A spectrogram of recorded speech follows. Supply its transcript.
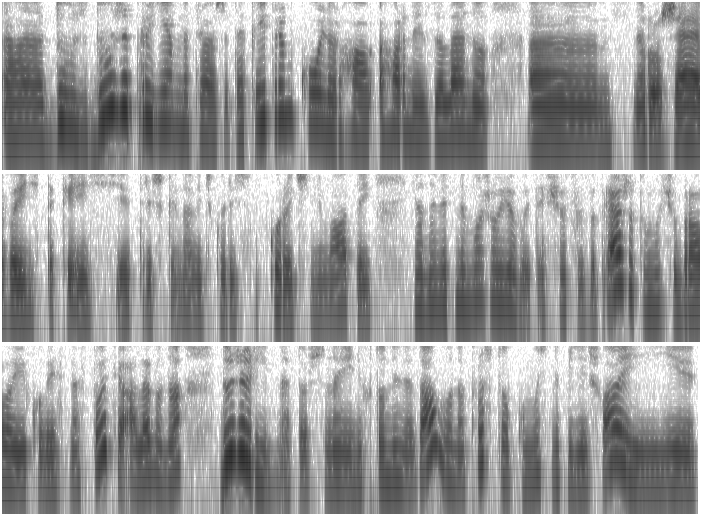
Е, Дуже дуже приємна пряжа, такий прям кольор гарний, зелено е, рожевий, такий трішки навіть корич- коричневатий. Я навіть не можу уявити, що це за пряжа, тому що брала її колись на стоці, але вона дуже рівна, тож неї ніхто не в'язав, вона просто комусь не підійшла і її,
